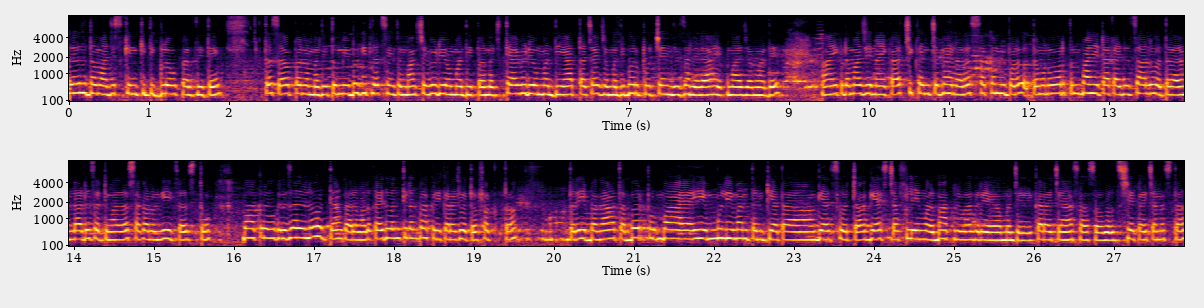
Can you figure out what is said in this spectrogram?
तरीसुद्धा माझी स्किन किती ग्लो करते ते. तसं पण म्हणजे तुम्ही बघितलंच नाही तर मागच्या व्हिडिओमध्ये पण म्हणजे त्या व्हिडिओमध्ये आताच्या ह्याच्यामध्ये भरपूर चेंजेस झालेले आहेत माझ्यामध्ये. इकडं माझी नाही का चिकनच्या बाहेला रस्सा कमी पडत होता म्हणून वरतून पाणी टाकायचं चालू होतं कारण लाडूसाठी मला रस्सा काढून घ्यायचा असतो. भाकरी वगैरे झालेल्या होत्या कारण मला काही दोन तीनच भाकरी करायच्या होत्या फक्त. तर हे बघा आता भरपूर बा हे मुली म्हणतात की आता गॅसवरच्या गॅसच्या फ्लेमवर भाकरी वगैरे म्हणजे करायच्या असं असं शेकायच्या नसतात.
